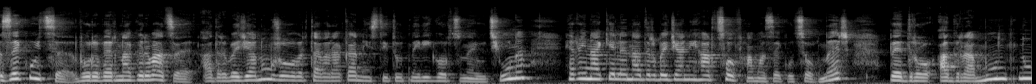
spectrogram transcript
Զեկույցը, որը վերնագրված է Ադրբեջանում ժողովրդավարական ինստիտուտների գործունեությունը, հեղինակել են Ադրբեջանի հարցով համազեկուցողներ Պեդրո Ագրամունդն ու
